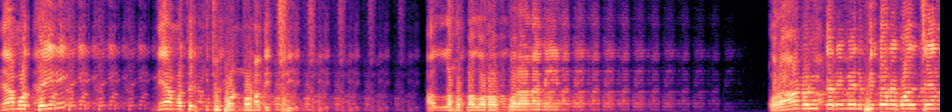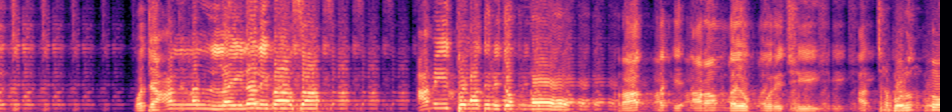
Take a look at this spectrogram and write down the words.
নিয়ামত দেয়নি? নিয়ামতের কিছু বর্ণনা দিচ্ছি। আল্লাহ রব্বুল আলামিন কোরআনুল কারীমের ভিতরে বলছেন আমি তোমাদের জন্য রাতটাকে আরামদায়ক করেছি। আচ্ছা বলুন তো,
